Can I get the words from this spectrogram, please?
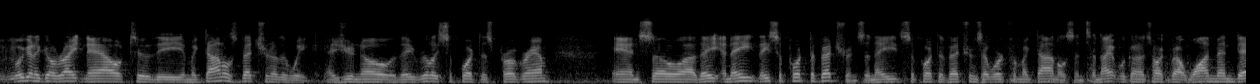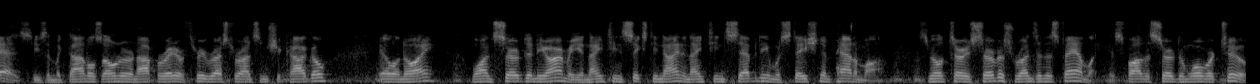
Mhm. We're gonna go right now to the McDonald's Veteran of the Week. As you know, they really support this program, and so uh, they and they they support the veterans and they support the veterans that work for McDonald's. And tonight we're going to talk about Juan Mendez. He's a McDonald's owner and operator of three restaurants in Chicago. Illinois. Juan served in the Army in 1969 and 1970 and was stationed in Panama. His military service runs in his family. His father served in World War II.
